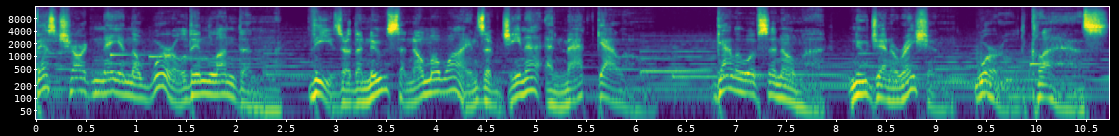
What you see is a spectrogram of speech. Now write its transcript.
Best Chardonnay in the world in London. These are the new Sonoma wines of Gina and Matt Gallo. Gallo of Sonoma, new generation, world class.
